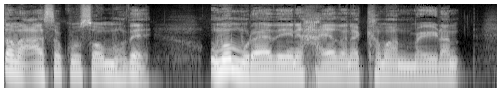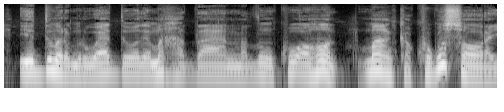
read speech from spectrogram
damacaasa kuu soo muhdee uma muraadayne xayadana kamaan maydhan iyo dumar murwaadooda mar haddaan madluun ku ahoon maanka kugu sooray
